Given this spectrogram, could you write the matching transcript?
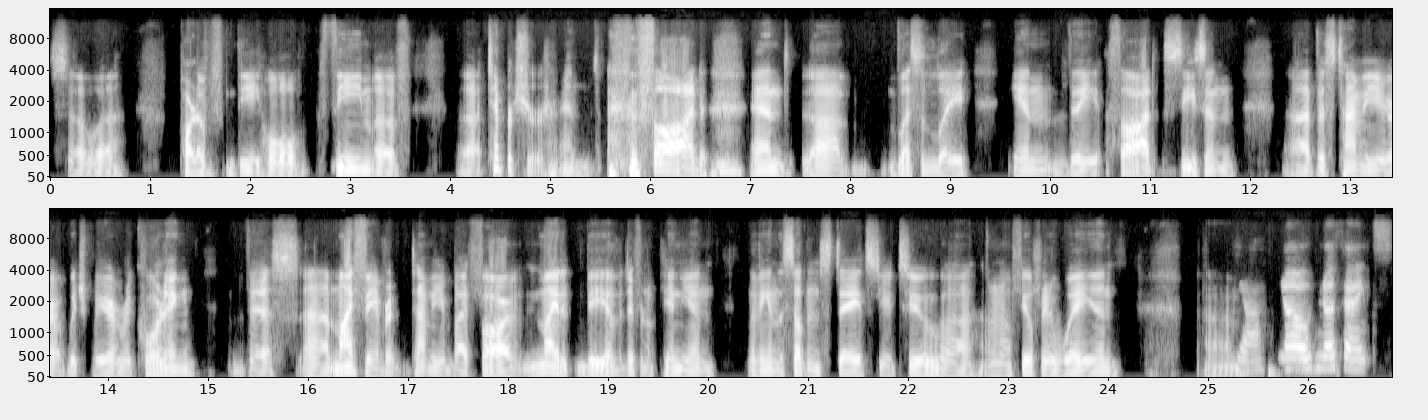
So, uh, part of the whole theme of uh, temperature and thawed, and uh, blessedly, in the thawed season uh, this time of year, which we are recording this. Uh, my favorite time of year by far might be of a different opinion living in the southern states. You too. Uh, I don't know. Feel free to weigh in. Um, yeah. No. No. Thanks.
